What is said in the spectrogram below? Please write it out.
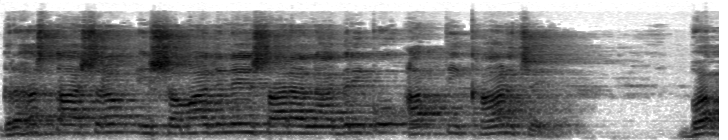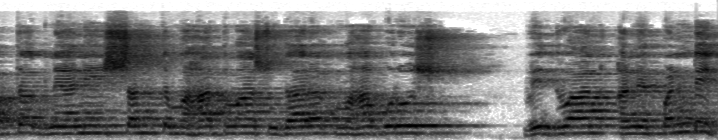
ગ્રહસ્થાશ્રમ એ સમાજને સારા નાગરિકો આપતી ખાણ છે. ભક્ત, જ્ઞાની, સંત, મહાત્મા, સુધારક, મહાપુરુષ, વિદ્વાન અને પંડિત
